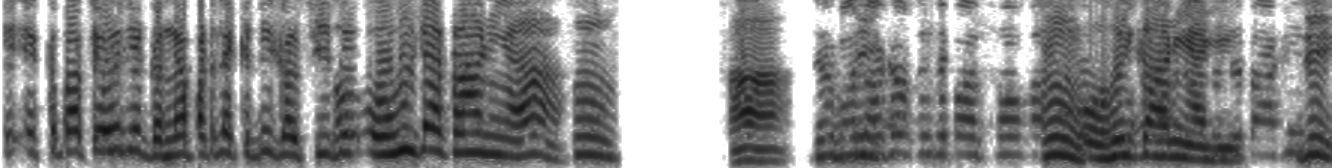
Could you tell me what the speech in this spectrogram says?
ਤੇ ਇੱਕ ਪਾਸੇ ਉਹਨੇ ਜੇ ਗੰਨਾ ਪੱਟ ਲਿਆ ਕਿੱਡੀ ਗੱਲ ਸੀ ਤੇ ਉਹੀ ਤਾਂ ਕਹਾਣੀ ਆ। ਹੂੰ। ਹਾਂ। ਜੁਰਮਾਨਾ ਕਰ ਦਿੰਦੇ 500 ਹੂੰ ਉਹੀ ਕਹਾਣੀ ਆ ਜੀ। ਜੀ।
